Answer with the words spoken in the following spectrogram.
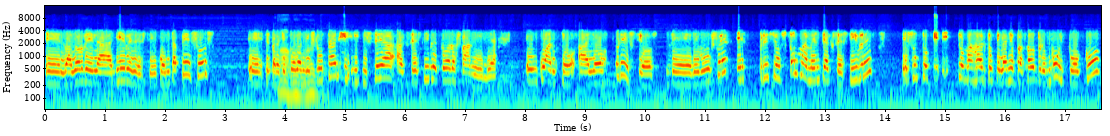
el valor de la nieve es de 50 pesos, este, para que Ah, puedan disfrutar y, y sea accesible a toda la familia. En cuanto a los precios de, de buffet, es precios sumamente accesibles, es un poquitito más alto que el año pasado, pero muy poco.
